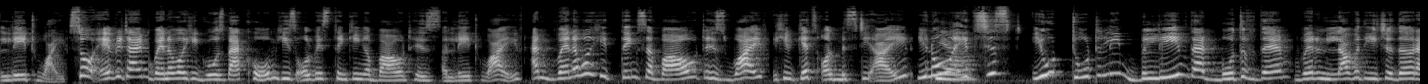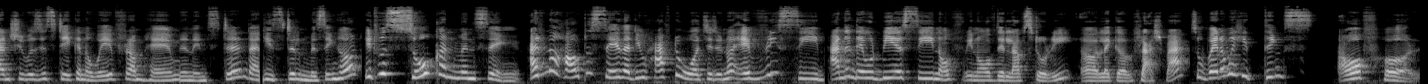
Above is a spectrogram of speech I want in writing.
late wife. So every time, whenever he goes back home, he's always thinking about his uh, late wife, and whenever he thinks about his wife, he gets all misty-eyed. You know, Yeah. it's just you totally believe that both of them were in love with each other, and she was just taken away from him in an instant and he's still missing her. It was so convincing. I don't know how to say that you have to watch it, you know, every scene. And then there would be a scene of, you know, of their love story, uh, like a flashback. So whenever he thinks of her,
